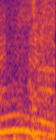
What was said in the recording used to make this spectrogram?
Get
